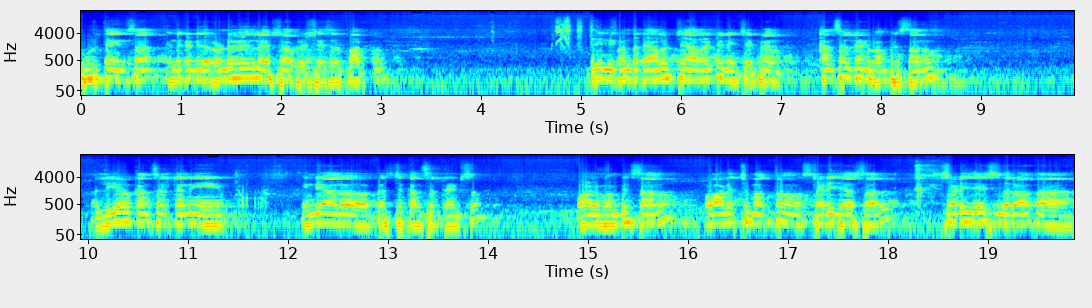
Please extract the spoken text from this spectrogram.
పూర్తయింది సార్ ఎందుకంటే ఇది రెండు వేలలో ఎస్టాబ్లిష్ చేసిన పార్కు. దీన్ని కొంత డెవలప్ చేయాలంటే నేను చెప్పాను కన్సల్టెంట్ పంపిస్తాను. లియో కన్సల్ట్ అని ఇండియాలో బెస్ట్ కన్సల్టెంట్స్. వాళ్ళని పంపిస్తాను. వాళ్ళు వచ్చి మొత్తం స్టడీ చేస్తారు. స్టడీ చేసిన తర్వాత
